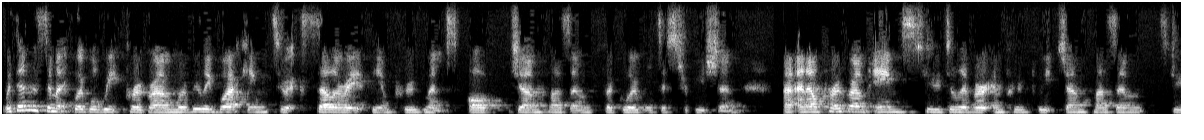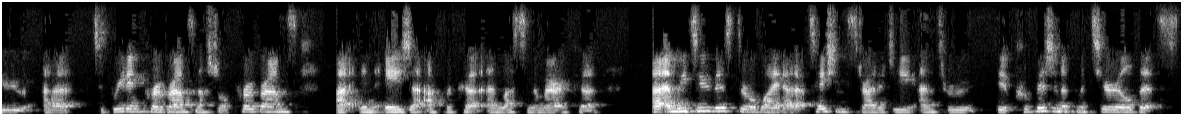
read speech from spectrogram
Within the CIMMYT Global Wheat Programme, we're really working to accelerate the improvement of germplasm for global distribution. Uh, and our program aims to deliver improved wheat germplasm to, uh, to breeding programs, national programs uh, in Asia, Africa, and Latin America. Uh, and we do this through a wide adaptation strategy and through the provision of material that's,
